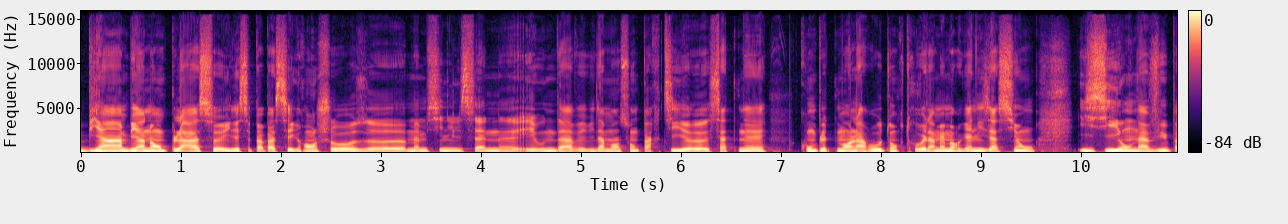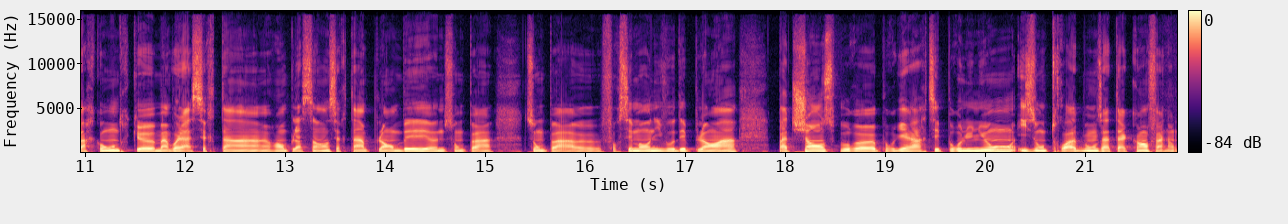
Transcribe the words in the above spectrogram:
bien, bien en place. Il laissait pas passer grand chose, même si Nielsen et Undav évidemment sont partis, euh, ça tenait complètement la route, on retrouvait la même organisation. Ici, on a vu par contre que ben voilà, certains remplaçants, certains plans B euh, ne sont pas, sont pas euh, forcément au niveau des plans A. Pas de chance pour, euh, pour Gerhardt et pour l'Union. Ils ont trois bons attaquants. Enfin non,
